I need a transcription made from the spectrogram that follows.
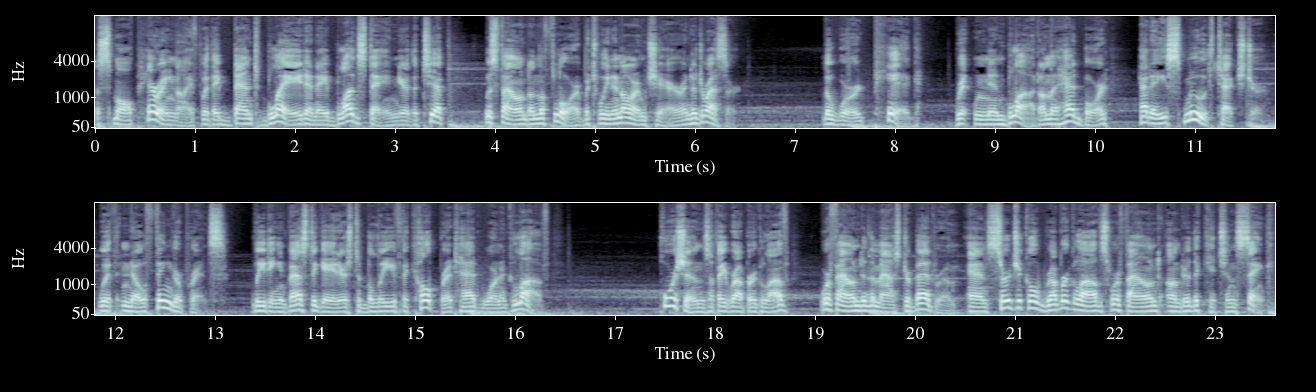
A small paring knife with a bent blade and a bloodstain near the tip was found on the floor between an armchair and a dresser. The word pig, written in blood on the headboard, had a smooth texture with no fingerprints, leading investigators to believe the culprit had worn a glove. Portions of a rubber glove were found in the master bedroom, and surgical rubber gloves were found under the kitchen sink.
